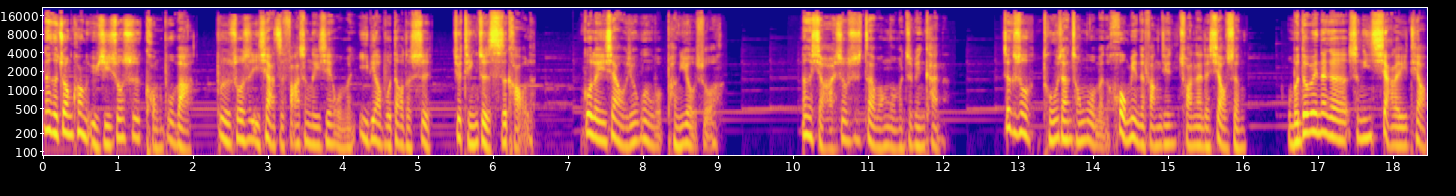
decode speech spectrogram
那个状况与其说是恐怖吧，不如说是一下子发生了一些我们意料不到的事，就停止思考了。过了一下，我就问我朋友说：“那个小孩是不是在往我们这边看呢？”这个时候，突然从我们后面的房间传来了笑声，我们都被那个声音吓了一跳。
